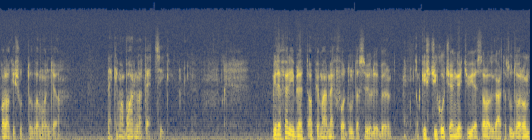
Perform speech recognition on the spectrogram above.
Valaki suttogva mondja, nekem a barna tetszik. Mire felébredt, apja már megfordult a szőlőből. A kis csikó csengettyűje szaladgált az udvaron,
